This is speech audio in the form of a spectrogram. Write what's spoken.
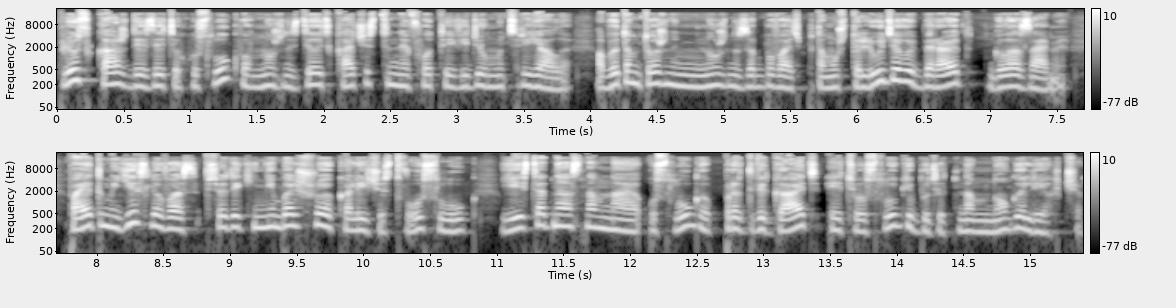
Плюс каждый из этих услуг вам нужно сделать качественные фото и видеоматериалы. Об этом тоже не нужно забывать, потому что люди выбирают глазами. Поэтому если у вас все-таки небольшое количество услуг, есть одна основная услуга, продвигать эти услуги будет намного легче.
